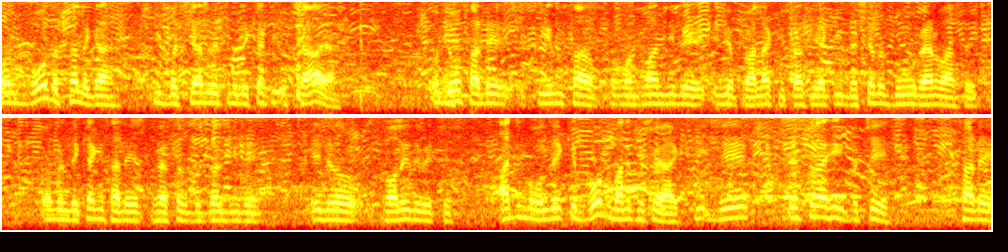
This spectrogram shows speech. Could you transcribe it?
ਔਰ ਬਹੁਤ ਅੱਛਾ ਲੱਗਾ ਕਿ ਬੱਚਿਆਂ ਦੇ ਵਿੱਚ ਮੈਂ ਦੇਖਿਆ ਕਿ ਉਤਸ਼ਾਹ ਆ ਔਰ ਜੋ ਸਾਡੇ ਸੀਐਮ ਸਾਹਿਬ ਭਗਵੰਤ ਮਾਨ ਜੀ ਨੇ ਇਹ ਉਪਰਾਲਾ ਕੀਤਾ ਸੀ ਕਿ ਨਸ਼ੇ ਤੋਂ ਦੂਰ ਰਹਿਣ ਵਾਸਤੇ, ਔਰ ਮੈਂ ਦੇਖਿਆ ਕਿ ਸਾਡੇ ਪ੍ਰੋਫੈਸਰ ਦੁੱਗਲ ਜੀ ਨੇ ਇਹ ਜਿਹੜਾ ਕਾਲਜ ਦੇ ਵਿੱਚ ਅੱਜ ਮਾਹੌਲ ਦੇਖ ਕੇ ਬਹੁਤ ਮਨ ਖੁਸ਼ ਹੋਇਆ ਕਿ ਜੇ ਇਸ ਤਰ੍ਹਾਂ ਹੀ ਬੱਚੇ ਸਾਡੇ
